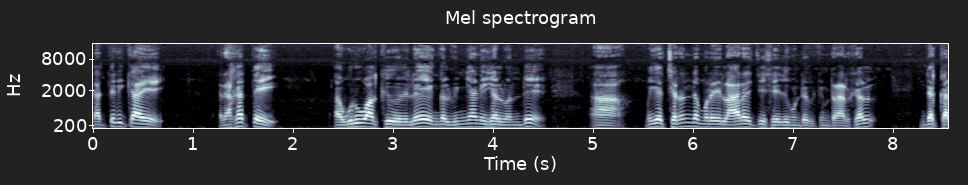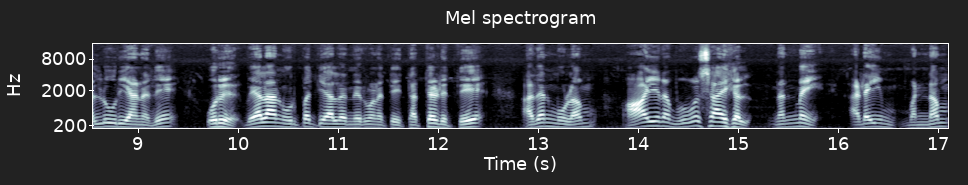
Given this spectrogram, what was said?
கத்திரிக்காயை ரகத்தை உருவாக்குவதிலே எங்கள் விஞ்ஞானிகள் வந்து மிகச்சிறந்த முறையில் ஆராய்ச்சி செய்து கொண்டிருக்கின்றார்கள். இந்த கல்லூரியானது ஒரு வேளாண் உற்பத்தியாளர் நிறுவனத்தை தத்தெடுத்து அதன் மூலம் ஆயிரம் விவசாயிகள் நன்மை அடையும் வண்ணம்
